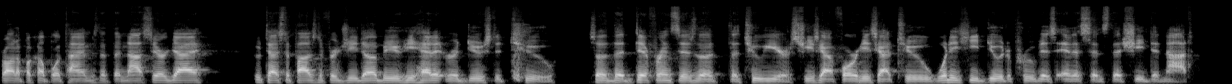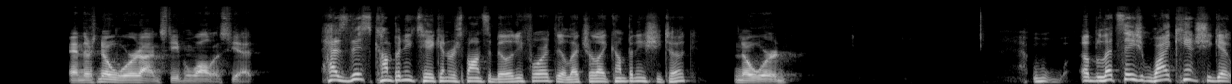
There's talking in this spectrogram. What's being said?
brought up a couple of times. That the Nasir guy who tested positive for GW, he had it reduced to two. So the difference is the the two years. She's got four, he's got two. What did he do to prove his innocence that she did not? And there's no word on Stephen Wallace yet. Has this company taken responsibility for it? The electrolyte company she took. No word. Uh, let's say why can't she get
